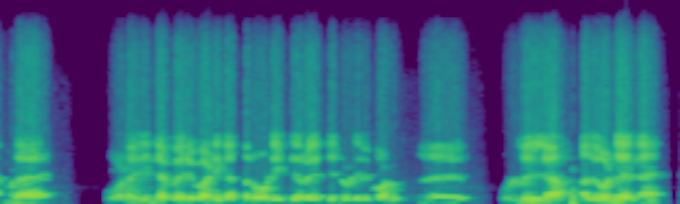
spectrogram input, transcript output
നമ്മളെ കോളേജിന്റെ പരിപാടി ഖത്തർ ഓഡിറ്റോറിയത്തിന്റെ ഉള്ളിൽ ഉള്ളില്ല. അതുകൊണ്ട് തന്നെ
